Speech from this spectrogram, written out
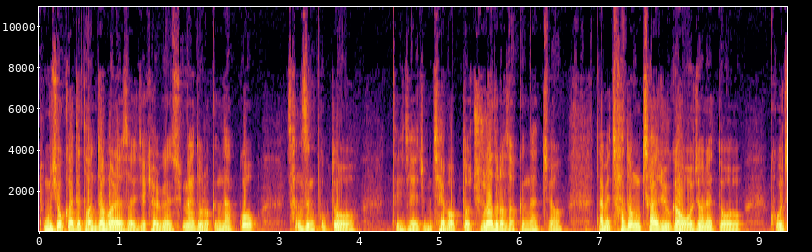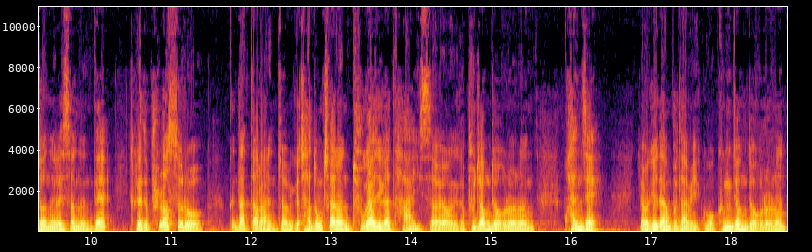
동시효과 때 던져버려서 이제 결국엔 순매도로 끝났고 상승폭도 이제 좀 제법 또 줄어들어서 끝났죠. 그다음에 자동차주가 오전에 또 고전을 했었는데 그래도 플러스로 끝났다라는 점. 그러니까 자동차는 두 가지가 다 있어요. 그러니까 부정적으로는 관세 여기에 대한 부담이 있고 긍정적으로는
